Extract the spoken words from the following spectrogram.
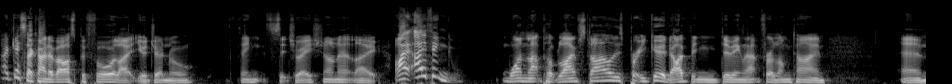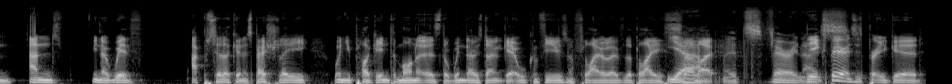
I guess I kind of asked before, like your general thing situation on it. Like, I, I think one laptop lifestyle is pretty good. I've been doing that for a long time, um, and you know, with Apple Silicon, especially when you plug into monitors, the windows don't get all confused and fly all over the place. Yeah, so, like it's very nice. the experience is pretty good,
